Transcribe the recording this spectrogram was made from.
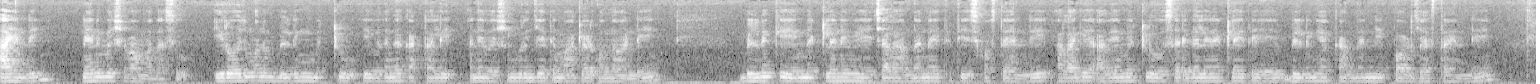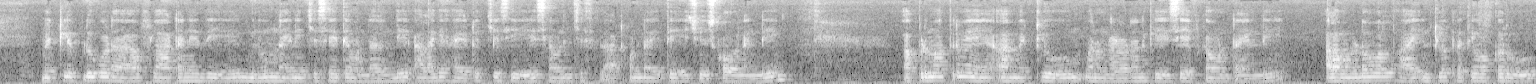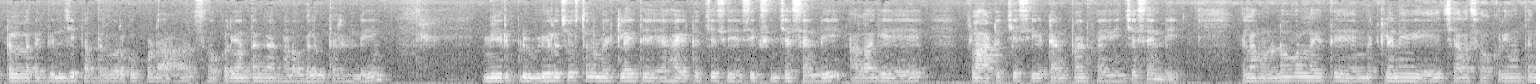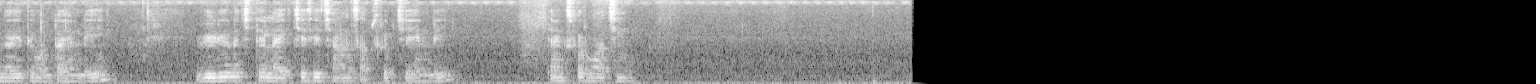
Hi అండి నేను మీ శివామదాసు ఈరోజు మనం బిల్డింగ్ మెట్లు ఏ విధంగా కట్టాలి అనే విషయం గురించి అయితే మాట్లాడుకుందామండి. బిల్డింగ్కి మెట్లు అనేవి చాలా అందాన్ని అయితే తీసుకొస్తాయండి. అలాగే అవే మెట్లు సరిగా లేనట్లయితే బిల్డింగ్ యొక్క అందాన్ని పాడు చేస్తాయండి. మెట్లు ఎప్పుడు కూడా ఫ్లాట్ అనేది మినిమం నైన్ ఇంచెస్ అయితే ఉండాలండి. అలాగే హైట్ వచ్చేసి సెవెన్ ఇంచెస్ దాటకుండా అయితే చూసుకోవాలండి. అప్పుడు మాత్రమే ఆ మెట్లు మనం నడవడానికి సేఫ్గా ఉంటాయండి. ఉండడం వల్ల ఇంట్లో ప్రతి ఒక్కరూ పిల్లల దగ్గర నుంచి పెద్దల వరకు కూడా సౌకర్యవంతంగా నడవగలుగుతారండి. మీరు ఇప్పుడు వీడియోలో చూస్తున్న మెట్లు అయితే హైట్ వచ్చేసి సిక్స్ ఇంచెస్ అండి. అలాగే ఫ్లాట్ వచ్చేసి టెన్ పాయింట్ ఫైవ్ ఇంచెస్ అండి. ఇలా ఉండడం వల్ల అయితే మెట్లు అనేవి చాలా సౌకర్యవంతంగా అయితే ఉంటాయండి. వీడియో నచ్చితే లైక్ చేసి ఛానల్ సబ్స్క్రైబ్ చేయండి. Thanks for watching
